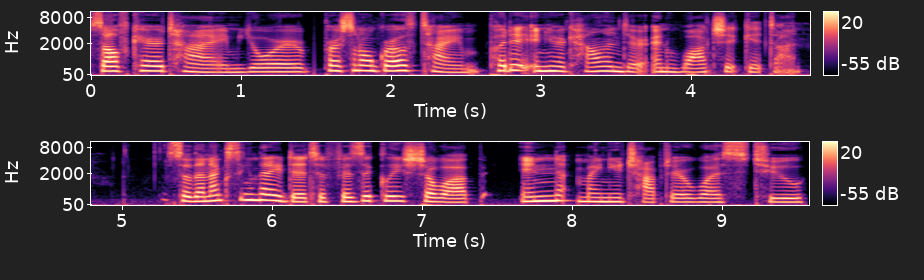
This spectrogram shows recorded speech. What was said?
self care time, your personal growth time. Put it in your calendar and watch it get done. So, the next thing that I did to physically show up in my new chapter was to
